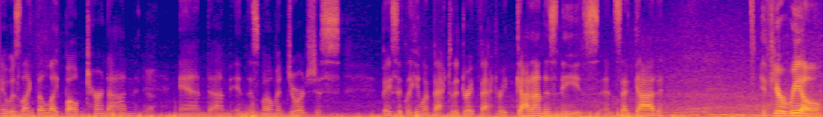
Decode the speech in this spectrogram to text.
it was like the light bulb turned on. Yeah. And um, in this moment, George just basically he went back to the drape factory, got on his knees, and said, God, if you're real,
